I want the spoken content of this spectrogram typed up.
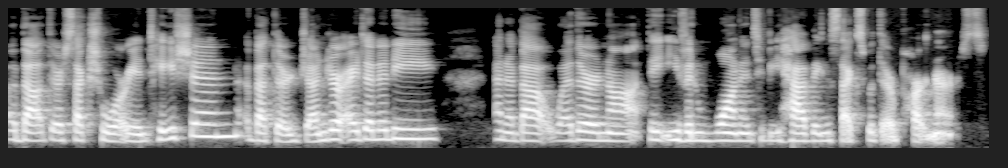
about their sexual orientation, about their gender identity, and about whether or not they even wanted to be having sex with their partners.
